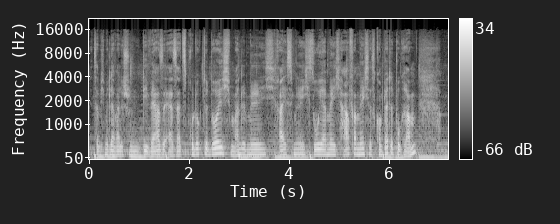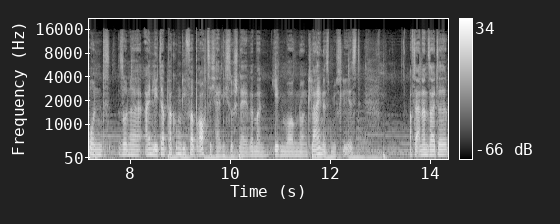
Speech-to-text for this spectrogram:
Jetzt habe ich mittlerweile schon diverse Ersatzprodukte durch. Mandelmilch, Reismilch, Sojamilch, Hafermilch, das komplette Programm. Und so eine 1-Liter-Packung, die verbraucht sich halt nicht so schnell, wenn man jeden Morgen nur ein kleines Müsli isst. Auf der anderen Seite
